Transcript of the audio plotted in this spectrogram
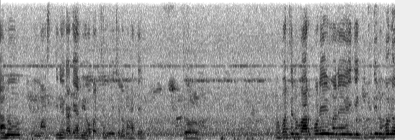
জানো, মাস তিনেক আগে আমি অপারেশন হয়েছিলাম হাতে। তো অপারেশন হওয়ার পরে মানে এই যে কিছুদিন হলো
